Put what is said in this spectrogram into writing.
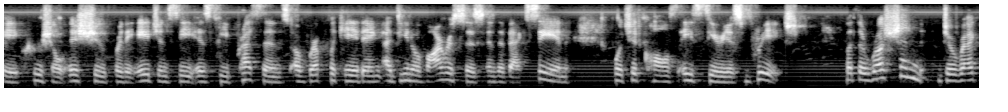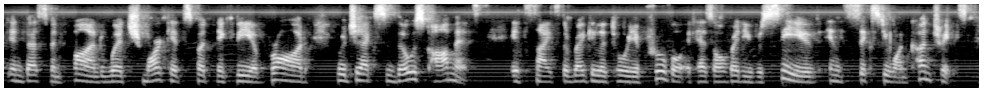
A crucial issue for the agency is the presence of replicating adenoviruses in the vaccine, which it calls a serious breach. But the Russian Direct Investment Fund, which markets Sputnik V abroad, rejects those comments it cites the regulatory approval it has already received in 61 countries.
